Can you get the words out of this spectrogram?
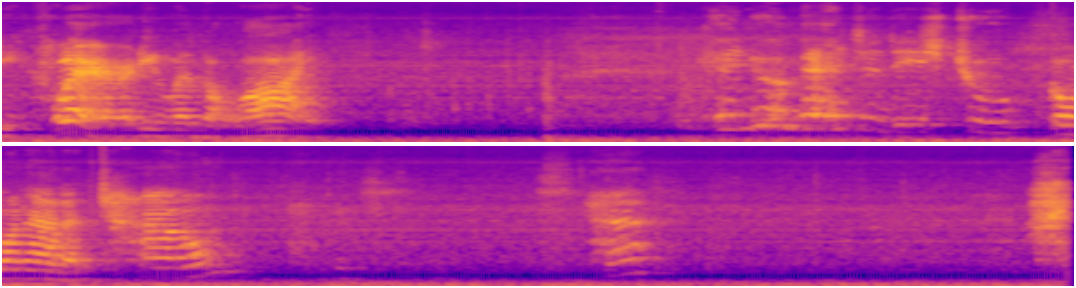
declared he was alive. Can you imagine these two going out of town? Huh? I,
